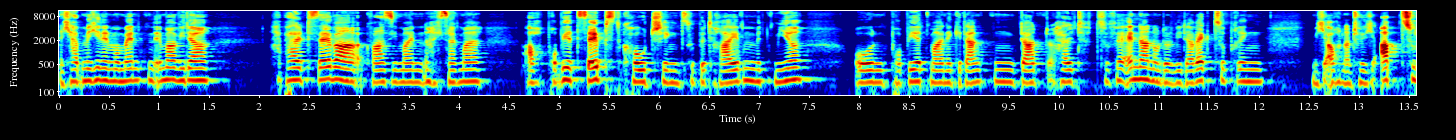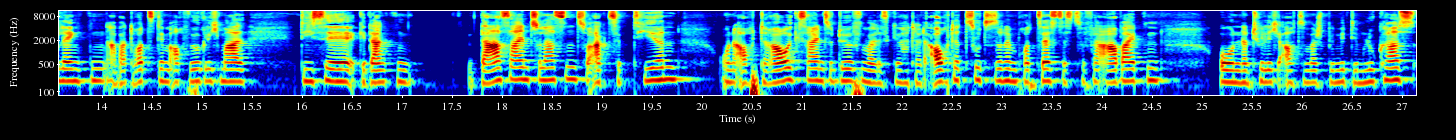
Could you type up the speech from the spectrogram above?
ich habe mich in den Momenten immer wieder, habe halt selber quasi mein, ich sag mal, auch probiert, Selbstcoaching zu betreiben mit mir und probiert, meine Gedanken da halt zu verändern oder wieder wegzubringen, mich auch natürlich abzulenken, aber trotzdem auch wirklich mal diese Gedanken da sein zu lassen, zu akzeptieren und auch traurig sein zu dürfen, weil das gehört halt auch dazu, zu so einem Prozess, das zu verarbeiten. Und natürlich auch zum Beispiel mit dem Lukas,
